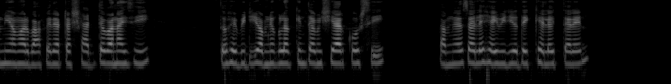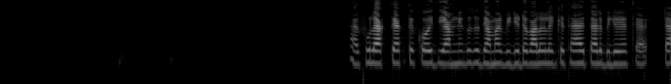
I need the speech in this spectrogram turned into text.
আমি আমার বাপের একটা শার্ট দিয়ে বানাইছি। তো সেই ভিডিও আপনাগুলো কিন্তু আমি শেয়ার করছি। আপনারা চাইলে সেই ভিডিও দেখে লইতে পারেন। আর ফুল আঁকতে আঁকতে কই দিই আপনি যদি আমার ভিডিওটা ভালো লেগে থাকে, তাহলে ভিডিওটা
